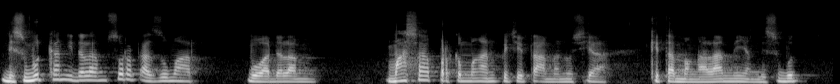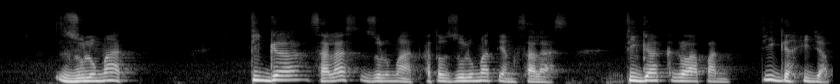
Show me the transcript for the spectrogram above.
Disebutkan di dalam surat Az-Zumar bahwa dalam masa perkembangan penciptaan manusia kita mengalami yang disebut zulumat. Tiga salas zulumat atau zulumat yang salas. Tiga kegelapan, tiga hijab.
